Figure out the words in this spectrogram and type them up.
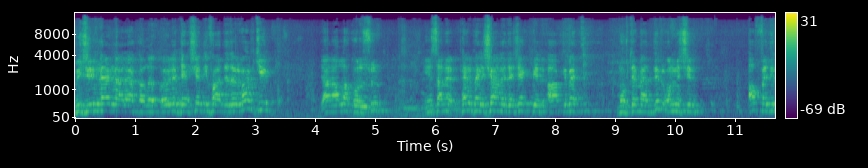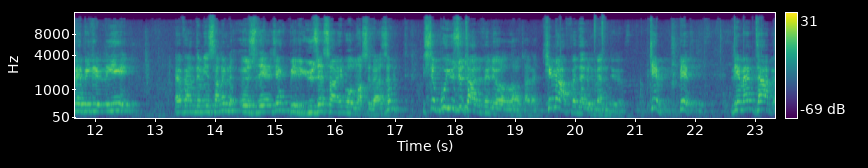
Mücrimlerle alakalı öyle dehşet ifadeler var ki yani Allah korusun insanı perperişan edecek bir akıbet muhtemeldir. Onun için affedilebilirliği efendim insanın özleyecek bir yüze sahip olması lazım. İşte bu yüzü tarif ediyor Allahu Teala. Kimi affederim ben diyor. Kim? Bir. Limen tabe.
